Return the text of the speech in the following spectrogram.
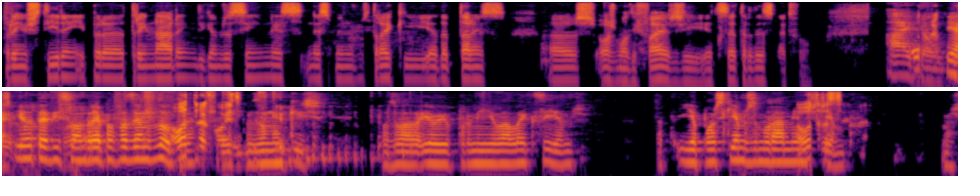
para investirem e para treinarem, digamos assim, nesse, nesse mesmo strike e adaptarem-se aos, aos modifiers e etc. desse Nightfall. Ai, Outra. Yeah, é, eu até disse ao André para fazermos outra. Outra coisa, Mas ele não quis. Mas eu, eu por mim e o Alex íamos. E aposto que íamos demorar menos outra tempo. Mas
